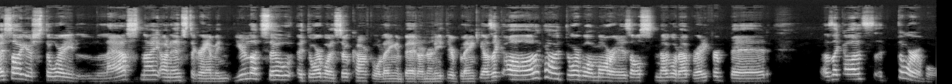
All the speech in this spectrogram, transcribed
I saw your story last night on Instagram, and you looked so adorable and so comfortable laying in bed underneath your blanket. I was like, "Oh, look how adorable Amara is, all snuggled up, ready for bed." I was like, "Oh, that's adorable."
